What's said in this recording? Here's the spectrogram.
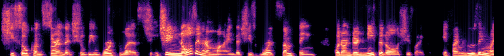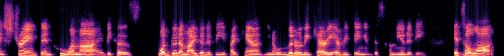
she's so concerned that she'll be worthless. She, she knows in her mind that she's worth something, but underneath it all, she's like, if I'm losing my strength, then who am I? Because what good am I going to be if I can't, you know, literally carry everything in this community? It's a lot.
